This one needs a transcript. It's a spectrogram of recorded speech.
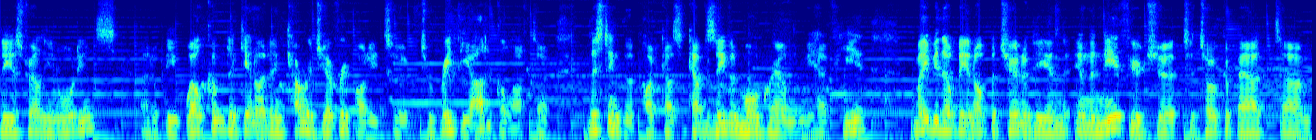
the Australian audience. It'll be welcomed. Again, I'd encourage everybody to, to read the article after listening to the podcast. It covers even more ground than we have here. Maybe there'll be an opportunity in in the near future to talk about um,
